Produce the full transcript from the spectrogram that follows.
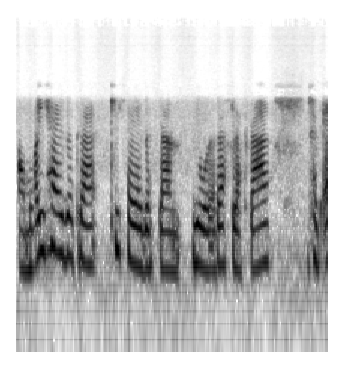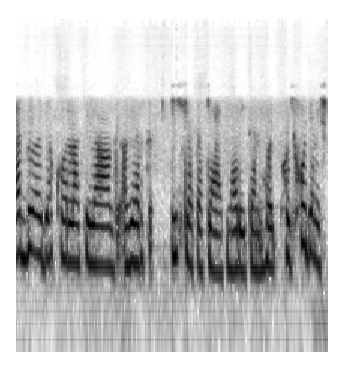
a mai helyzetre kifejezetten jól reflektál, és hát ebből gyakorlatilag azért ihletet lehet meríteni, hogy, hogy hogyan is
